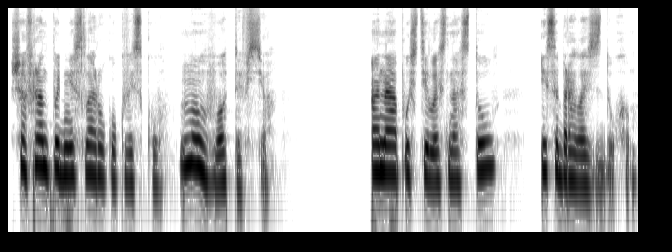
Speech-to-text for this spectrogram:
Шафран поднесла руку к виску. Ну вот и все. Она опустилась на стул и собралась с духом.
